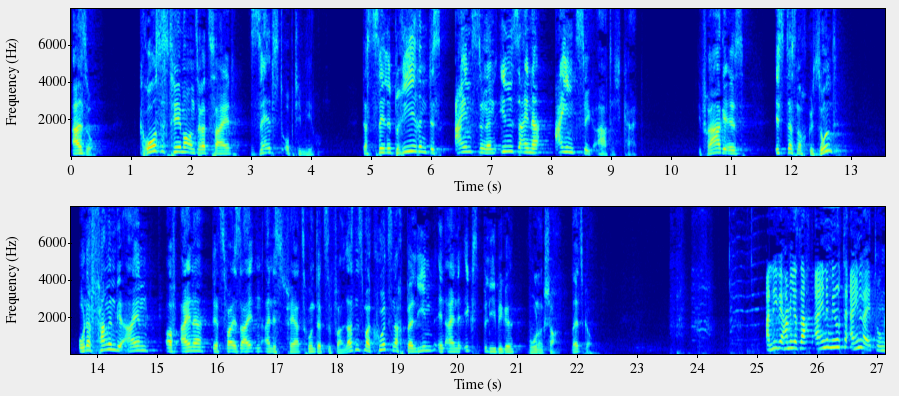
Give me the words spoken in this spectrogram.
Also, großes Thema unserer Zeit, Selbstoptimierung. Das Zelebrieren des Einzelnen in seiner Einzigartigkeit. Die Frage ist, ist das noch gesund? Oder fangen wir ein, auf einer der zwei Seiten eines Pferds runterzufallen? Lass uns mal kurz nach Berlin in eine x-beliebige Wohnung schauen. Let's go. Anni, wir haben ja gesagt, eine Minute Einleitung.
